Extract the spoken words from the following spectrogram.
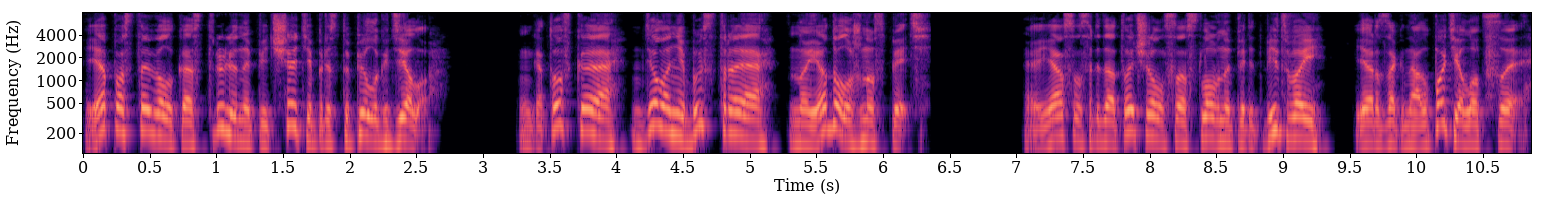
Я поставил кастрюлю на печать и приступил к делу. Готовка – дело не быстрое, но я должен успеть. Я сосредоточился, словно перед битвой, и разогнал по телу Ц.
